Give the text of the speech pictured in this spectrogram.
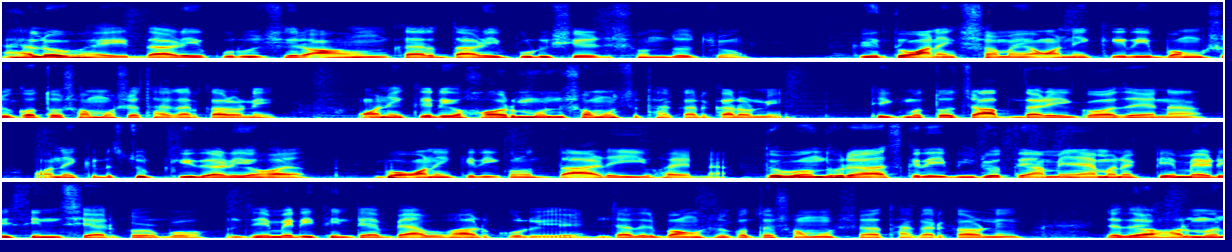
হ্যালো ভাই, দাড়ি পুরুষের অহংকার, দাড়ি পুরুষের সৌন্দর্য। কিন্তু অনেক সময় অনেকেরই বংশগত সমস্যা থাকার কারণে, অনেকেরই হরমোন সমস্যা থাকার কারণে ঠিকমতো চাপ দাড়ি গজায় না, অনেকের চুটকি দাড়ি হয় বা অনেকেরই কোনো দাড়িই হয় না। তো বন্ধুরা, আজকের এই ভিডিওতে আমি এমন একটি মেডিসিন শেয়ার করব, যে মেডিসিনটা ব্যবহার করলে যাদের বংশগত সমস্যা থাকার কারণে, যাদের হরমোন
